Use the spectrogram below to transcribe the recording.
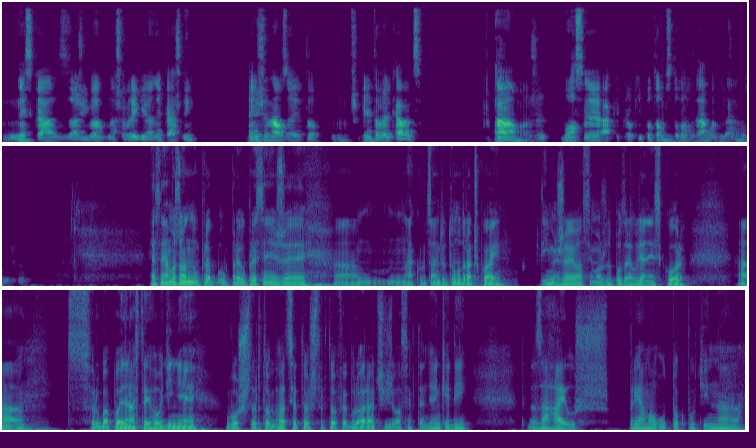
dneska zažíva v našom regióne každý. Že naozaj je to, je to veľká vec. A že vlastne aké kroky potom z toho závodníka. Jasne, a možno pre, pre upresnenie, že nakrúcame túto modračku aj tým, že vlastne môžu to pozerať ľudia neskôr. A zhruba po 11. hodine vo štvrtok 24. februára, čiže vlastne v ten deň, kedy teda zahájil už priamo útok Putin na,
